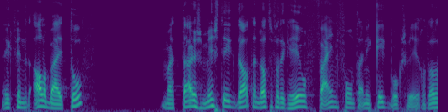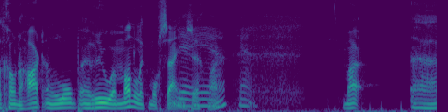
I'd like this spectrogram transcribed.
En ik vind het allebei tof. Maar thuis miste ik dat. En dat is wat ik heel fijn vond aan die kickboxwereld. Dat het gewoon hard en lomp en ruw en mannelijk mocht zijn, Ja, zeg ja, maar. Ja. Maar eh,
